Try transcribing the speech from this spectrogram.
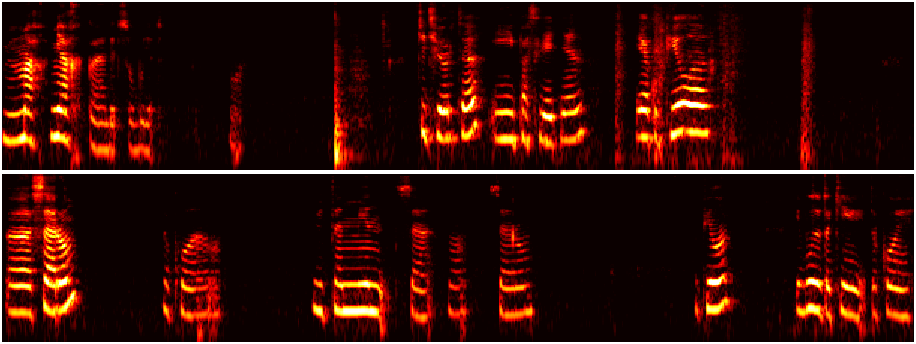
мах, мягкое лицо будет. Четвертое и последнее. Я купила э, серум. Такое. Витамин С. О, серум. Купила. И буду такие, такой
